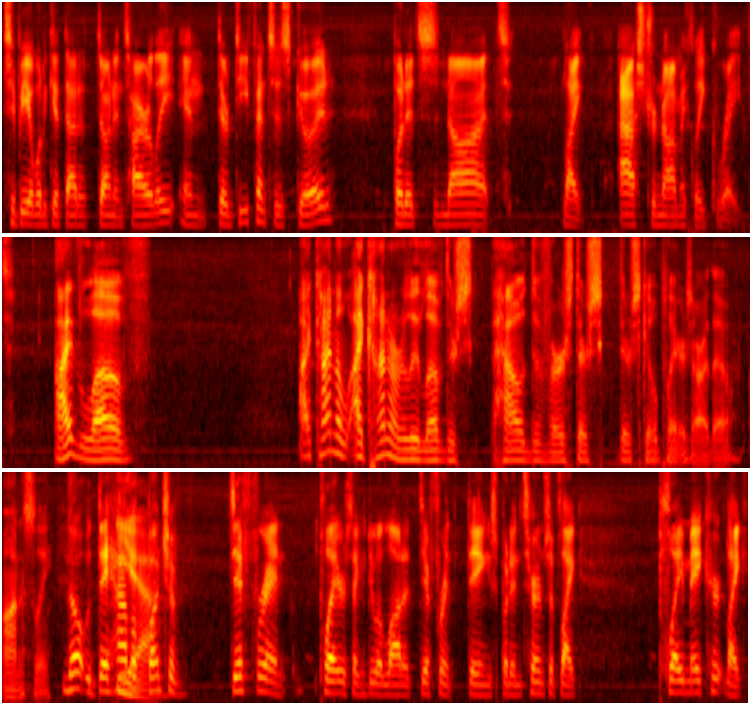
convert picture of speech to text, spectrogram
to be able to get that done entirely and their defense is good but it's not like astronomically great. I love. I kind of, I kind of really love their how diverse their their skill players are, though. Honestly, No, they have Yeah. a bunch of different players that can do a lot of different things, but in terms of like playmaker, like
